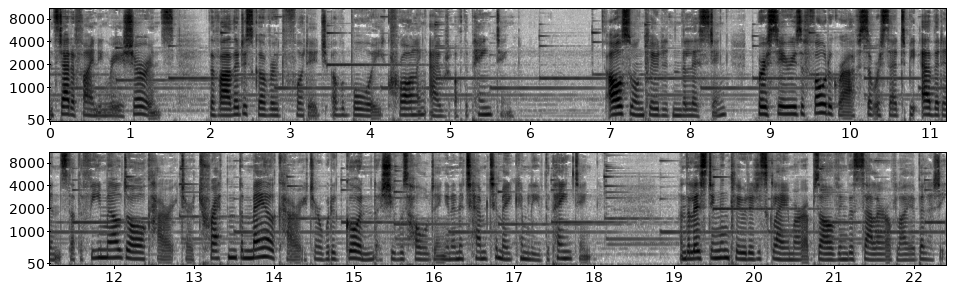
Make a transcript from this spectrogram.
instead of finding reassurance, the father discovered footage of a boy crawling out of the painting. Also included in the listing were a series of photographs that were said to be evidence that the female doll character threatened the male character with a gun that she was holding in an attempt to make him leave the painting. And the listing included a disclaimer absolving the seller of liability.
